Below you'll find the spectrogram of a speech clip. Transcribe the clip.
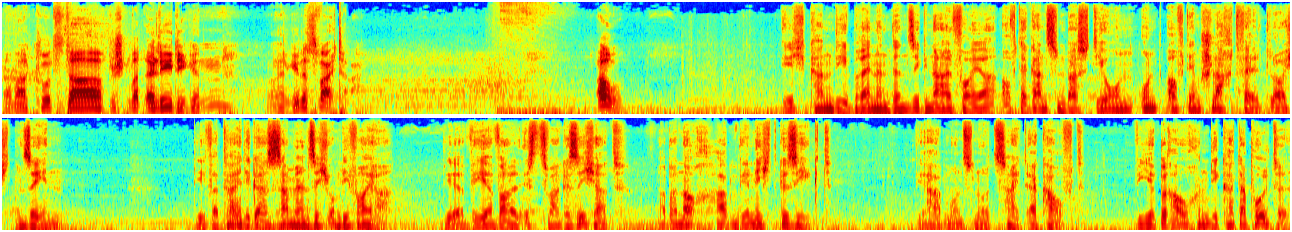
Nochmal kurz da ein bisschen was erledigen. Und dann geht es weiter. Oh, Ich kann die brennenden Signalfeuer auf der ganzen Bastion und auf dem Schlachtfeld leuchten sehen. Die Verteidiger sammeln sich um die Feuer. Der Wehrwall ist zwar gesichert, aber noch haben wir nicht gesiegt. Wir haben uns nur Zeit erkauft. Wir brauchen die Katapulte.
